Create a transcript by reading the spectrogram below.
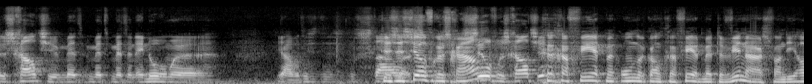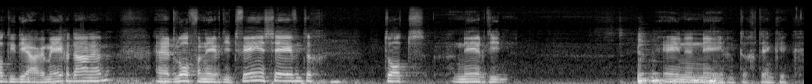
een schaaltje met, met, met een enorme... Ja, wat is het? Een staal- Het is een zilveren schaal. Zilveren schaaltje. Gegraveerd met onderkant gegraveerd met de winnaars van die al die jaren meegedaan hebben. En het loopt van 1972 tot 1991, denk ik.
